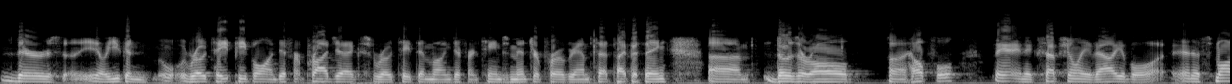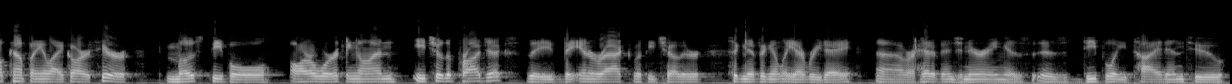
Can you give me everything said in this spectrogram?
there's you know you can rotate people on different projects, rotate them among different teams, mentor programs, that type of thing. Um, those are all uh, helpful and exceptionally valuable. In a small company like ours here, most people are working on each of the projects. They they interact with each other significantly every day. Uh, our head of engineering is is deeply tied into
